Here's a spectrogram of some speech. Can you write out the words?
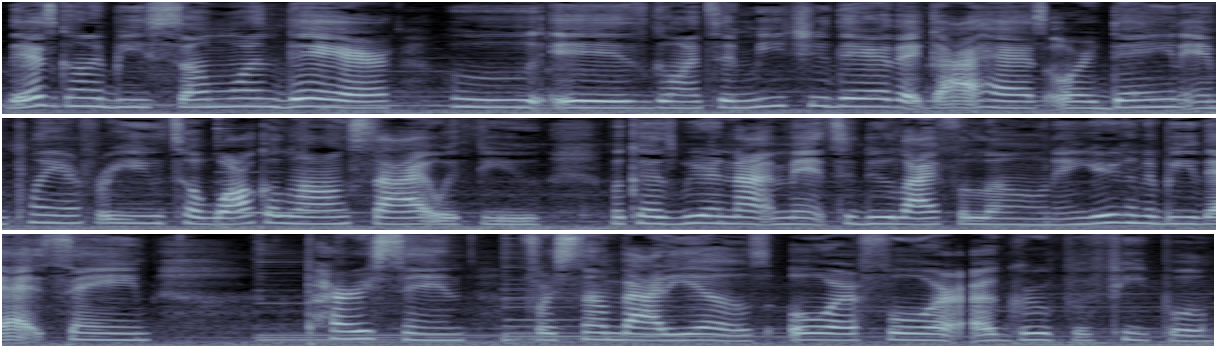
There's going to be someone there who is going to meet you there that God has ordained and planned for you to walk alongside with you because we are not meant to do life alone. And you're going to be that same person for somebody else or for a group of people.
